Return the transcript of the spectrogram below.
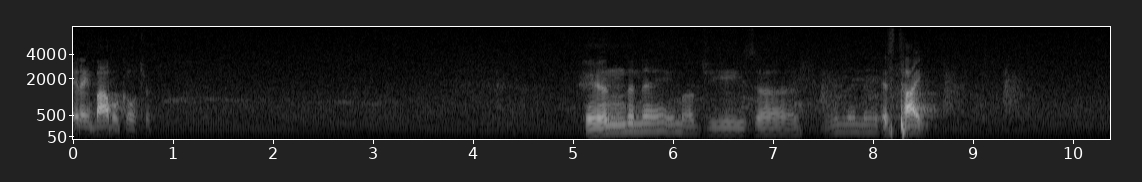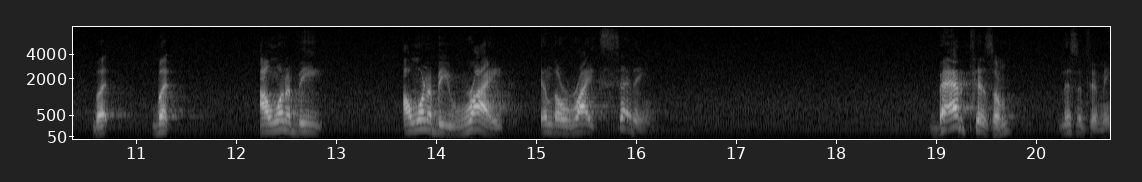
It ain't Bible culture. In the name of Jesus. Name. It's tight. But but I want to be I want to be right in the right setting. Baptism, listen to me,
